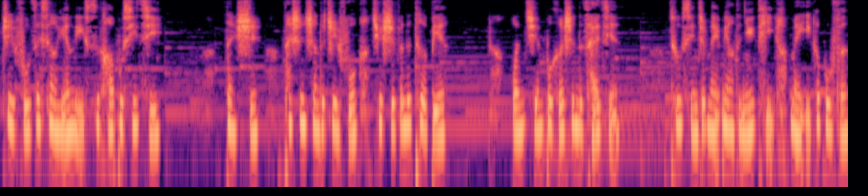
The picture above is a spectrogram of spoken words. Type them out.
制服在校园里丝毫不稀奇，但是她身上的制服却十分的特别，完全不合身的裁剪，凸显着美妙的女体每一个部分。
